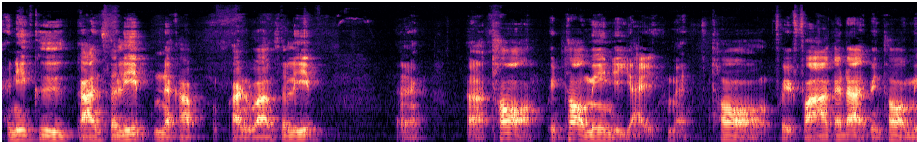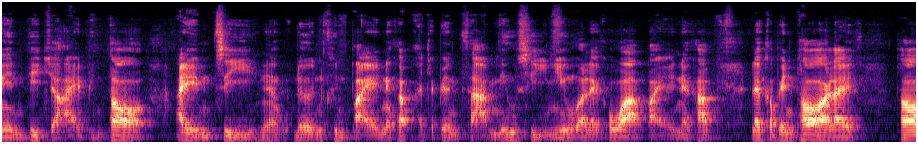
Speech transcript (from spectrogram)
อันนี้คือการสลิปนะครับ การวางสลิปอ่าท่อเป็นท่อเมนใหญ่ๆท่อไฟฟ้าก็ได้เป็นท่อเมนที่จ่ายเป็นท่อ IMC นะเดินขึ้นไปนะครับ อาจจะเป็น 3 นิ้ว 4 นิ้วอะไรก็ว่าไปนะครับ แล้วก็เป็นท่ออะไรท่อ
